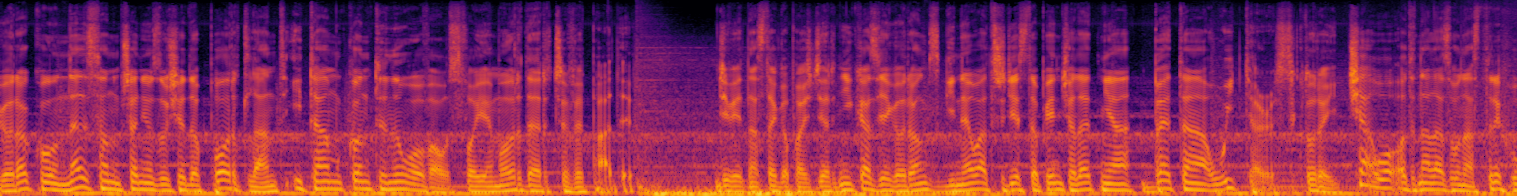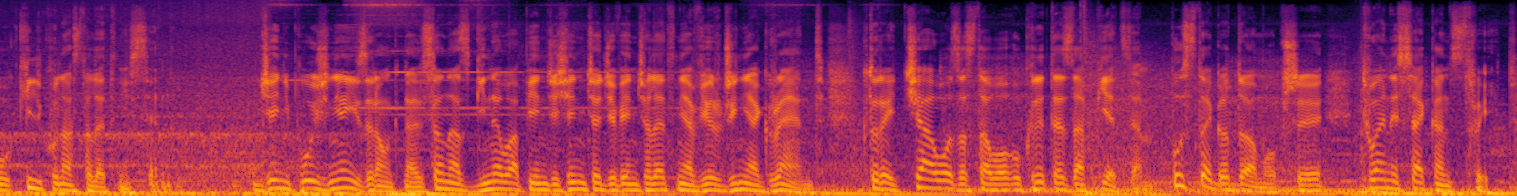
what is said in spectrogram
roku Nelson przeniósł się do Portland i tam kontynuował swoje mordercze wypady. 19 października z jego rąk zginęła 35-letnia Beta Withers, której ciało odnalazł na strychu kilkunastoletni syn. Dzień później z rąk Nelsona zginęła 59-letnia Virginia Grant, której ciało zostało ukryte za piecem pustego domu przy 22nd Street.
